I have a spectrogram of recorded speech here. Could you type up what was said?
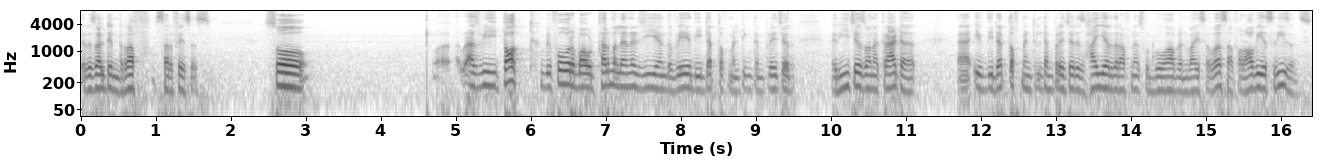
result in rough surfaces. So, as we talked before about thermal energy and the way the depth of melting temperature reaches on a crater, uh, if the depth of melting temperature is higher the roughness would go up and vice versa for obvious reasons.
